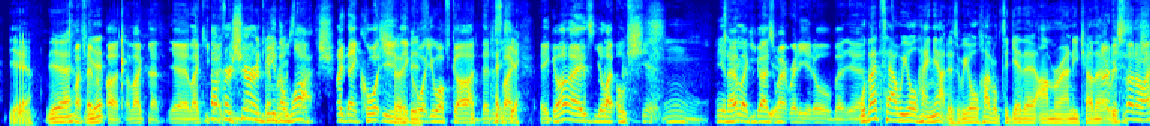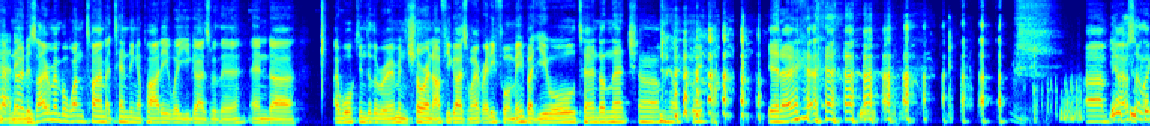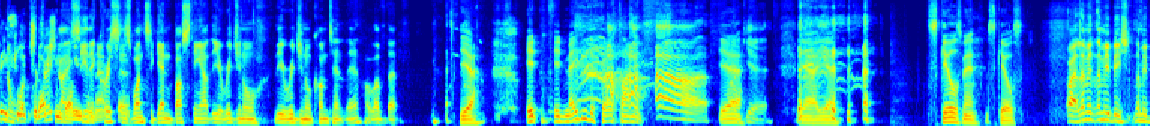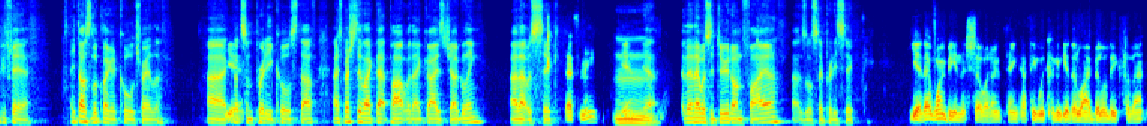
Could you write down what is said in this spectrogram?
Yeah, yeah. That's my favorite yeah. part. I like that. Yeah, like you But guys. for sure, it'd be the was there. watch. Like they caught you, they caught you off guard. They're just like, Yeah. "Hey guys," and you're like, "Oh shit," mm. you know, like you guys weren't ready at all. But yeah, Well, that's how we all hang out. Is we all huddle together, arm around each other. we're noticed. just No, no, I have chatting. noticed. I remember one time attending a party where you guys were there, and uh, I walked into the room, and sure enough, you guys weren't ready for me, but you all turned on that charm real quick. you know. Um, yeah, I also like pretty to slick watch Trick. production I see in that that, Chris so. is once again busting out the original, the original content there. I love that. Yeah, it it may be the first time it's. Ah, Yeah, fuck yeah. yeah, yeah. skills, man, skills. All right, let me let me be let me be fair. It does look like a cool trailer. Uh, Yeah. Got some pretty cool stuff, I especially like that part where that guy's juggling. Uh, that was sick. that's me. Yeah. Mm. Yeah. And then there was a dude on fire. That was also pretty sick. Yeah, that won't be in the show. I don't think. I think we couldn't get the liability for that.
